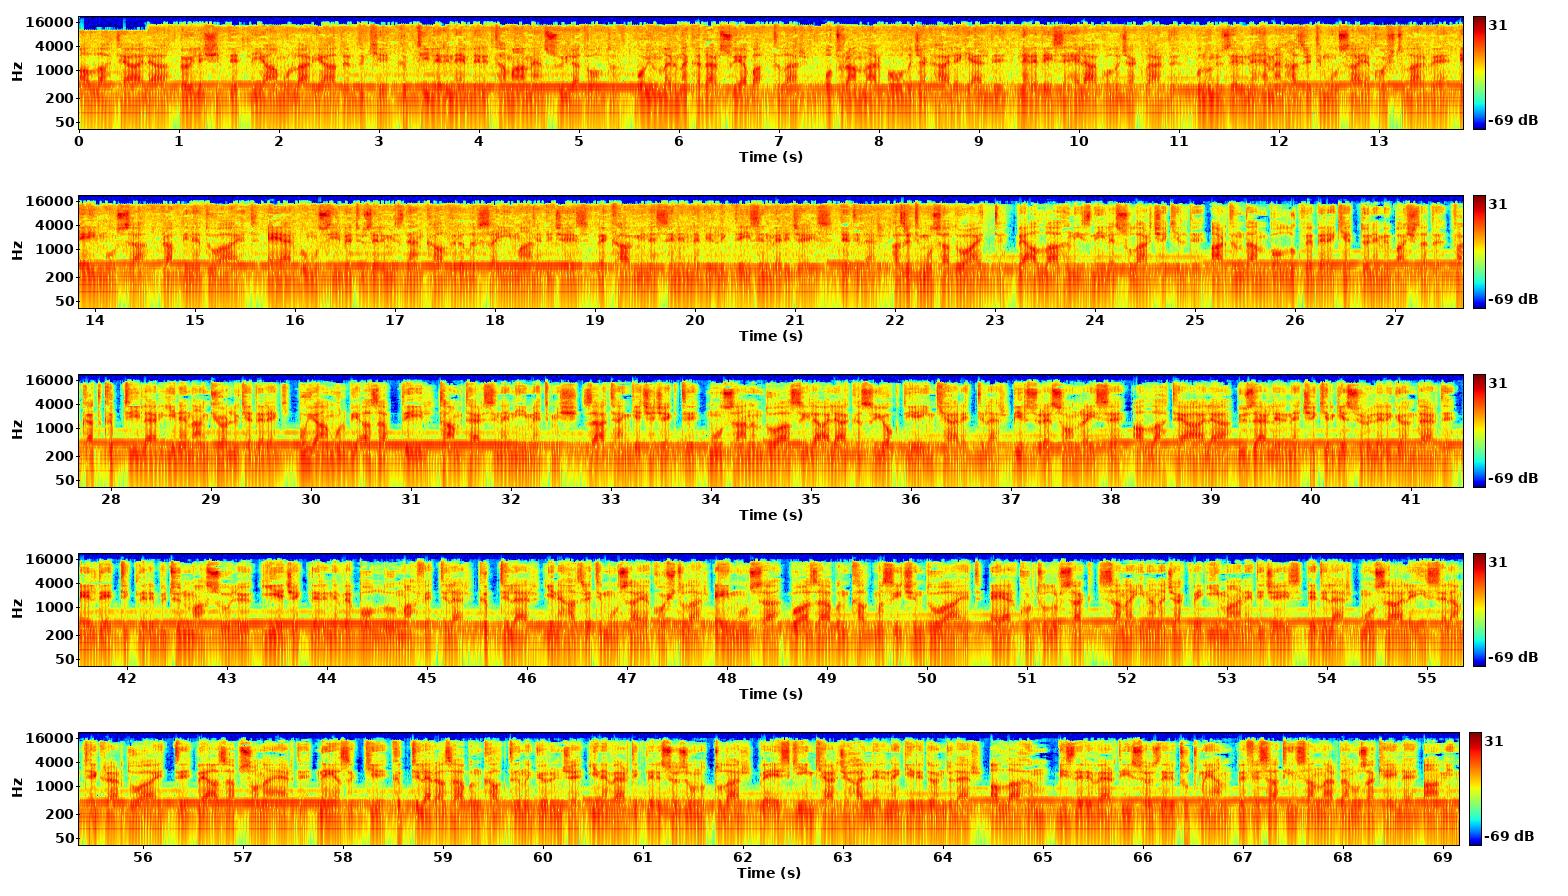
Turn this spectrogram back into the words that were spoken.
Allah Teala öyle şiddetli yağmurlar yağdırdı ki Kıptilerin evleri tamamen suyla doldu. Boyunlarına kadar suya battılar. Oturanlar boğulacak hale geldi. Neredeyse helak olacaklardı. Bunun üzerine hemen Hazreti Musa'ya koştular ve ''Ey Musa, Rabbine dua et. Eğer bu musibet üzerimizden kaldırılırsa iman edeceğiz ve kavmine seninle birlikte izin vereceğiz.'' dediler. Hazreti Musa dua etti ve Allah'ın izniyle sular çekildi. Ardından bolluk ve bereket dönemi başladı. Fakat Kıptiler yine nankörlük ederek bu yağmur bir azap değil tam tersine nimetmiş. Zaten geçecekti. Musa'nın duasıyla alakası yok diye inkar ettiler. Bir süre sonra ise Allah Teala üzerlerine çekirge sürüleri gönderdi. Elde ettikleri bütün mahsulü, yiyeceklerini ve bolluğu mahvettiler. Kıptiler yine Hazreti Musa'ya koştular. Ey Musa bu azabın kalkması için dua et. Eğer kurtulursak sana inanacak ve iman edeceğiz dediler. Musa aleyhisselam tekrar dua etti ve azap sona erdi. Ne yazık ki Kıptiler azabın kalktığını görünce yine verdikleri sözü unuttular ve eski inkarcı hallerine geri döndüler. Allah'ım bizleri verdiği sözleri tutmayan ve fesat insanlardan uzak eyle. Amin.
